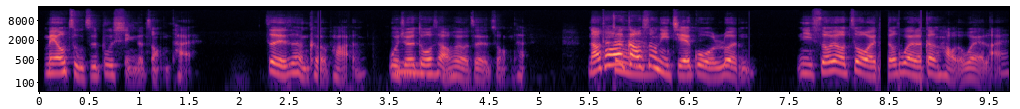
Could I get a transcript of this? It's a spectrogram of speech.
没有组织不行的状态，这也是很可怕的。我觉得多少嗯。会有这个状态，然后他会告诉你结果论，你所有作为都是为了更好的未来，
